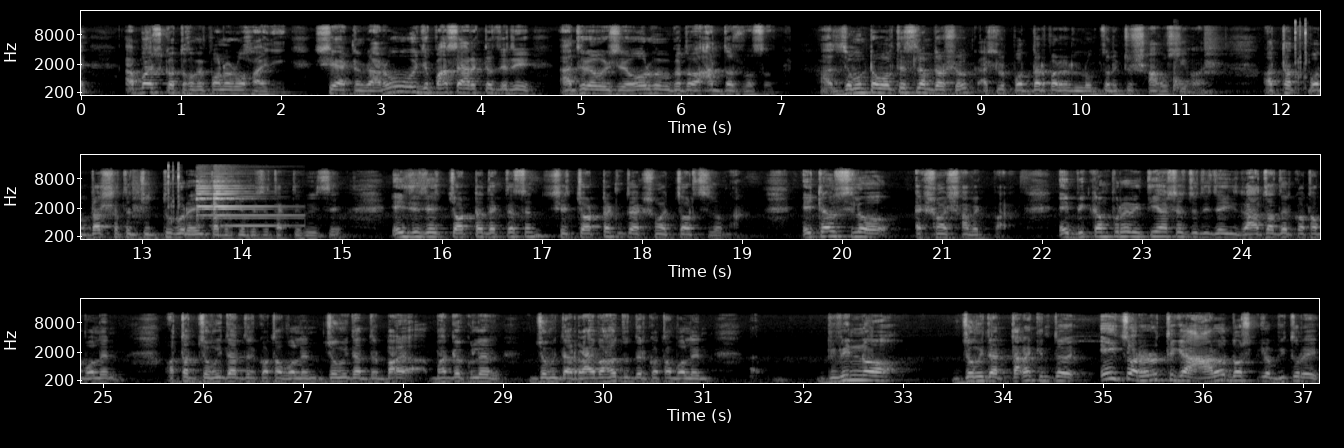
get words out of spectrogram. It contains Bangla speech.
বয়স কত হবে? পনেরো হয়নি। সে একটা আরও ওই যে পাশে আরেকটা যে ধরে বসে, ওর হবে কত? আট, দশ বছর। আর যেমনটা বলতেছিলাম দর্শক, আসলে পদ্মার পাড়ের লোকজন একটু সাহসী হয়। অর্থাৎ পদ্মার সাথে যুদ্ধ করেই তাদেরকে বেঁচে থাকতে হয়েছে। এই যে যে চরটা দেখতেছেন, সেই চরটা কিন্তু একসময় চর ছিল না। এটাও ছিল একসময় সাবেক পাড়। এই বিক্রমপুরের ইতিহাসে যদি যেই রাজাদের কথা বলেন অর্থাৎ জমিদারদের কথা বলেন, জমিদারদের ভাগ্যকুলের জমিদার রায়বাহাদুরদের কথা বলেন, বিভিন্ন জমিদার তারা কিন্তু এই চরের থেকে আরও দশ কিলো ভিতরে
